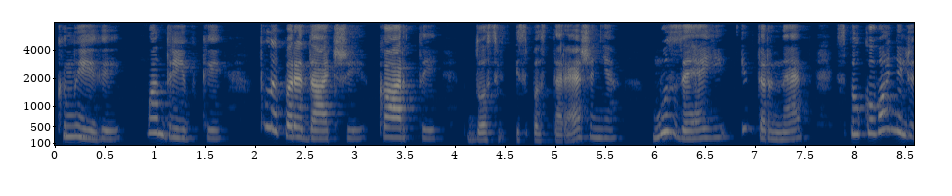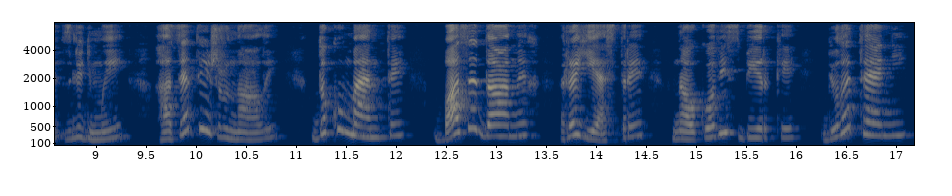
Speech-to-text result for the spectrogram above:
книги, мандрівки, телепередачі, карти, досвід і спостереження, музеї, інтернет, спілкування з людьми, газети і журнали, документи, бази даних, реєстри, наукові збірки, бюлетені,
